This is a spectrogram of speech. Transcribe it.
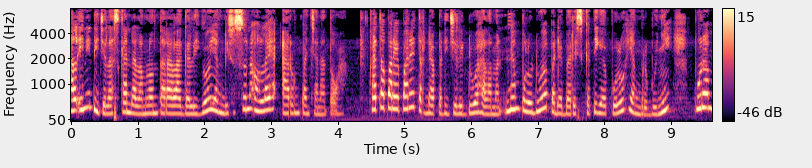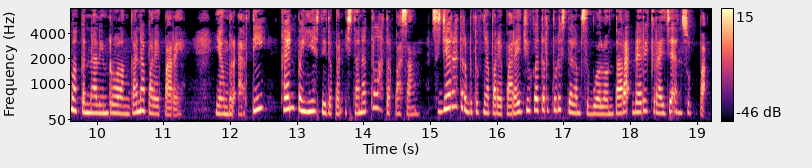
Hal ini dijelaskan dalam Lontara Lagaligo yang disusun oleh Arung Pancanatoa. Kata pare-pare terdapat di jilid 2 halaman 62 pada baris ke-30 yang berbunyi Pura Makenalin Rolangkana Pare-pare, yang berarti kain penghias di depan istana telah terpasang. Sejarah terbentuknya Pare-pare juga tertulis dalam sebuah lontara dari kerajaan Supa.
